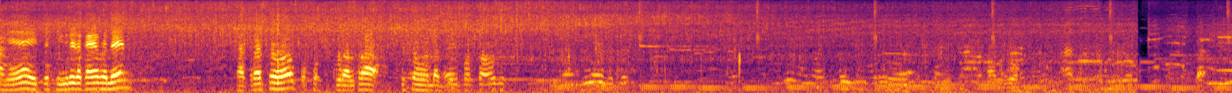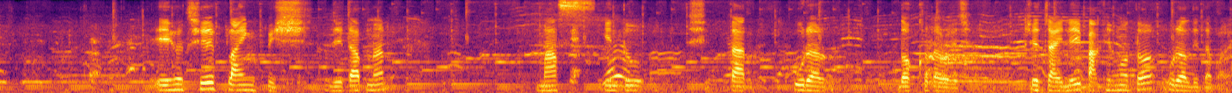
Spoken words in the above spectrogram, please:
আগে এটা সিঙ্গেলটা খাই বলেন। এই হচ্ছে ফ্লাইং ফিশ যেটা আপনার মাছ কিন্তু তার উড়ার দক্ষতা রয়েছে। সে চাইলেই পাখির মতো উড়াল দিতে পারে।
